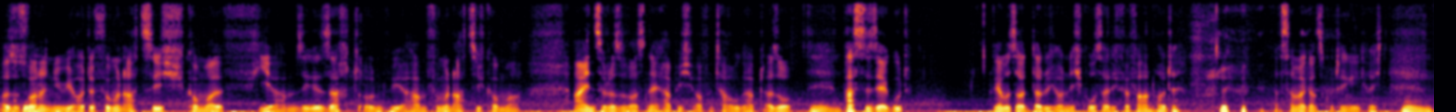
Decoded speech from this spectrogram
Also es Cool. waren dann irgendwie heute 85,4 haben sie gesagt und wir haben 85,1 oder sowas. Ne, habe ich auf dem Tacho gehabt. Also Hm. passte sehr gut. Wir haben uns auch dadurch auch nicht großartig verfahren heute. Das haben wir ganz gut hingekriegt. Hm.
